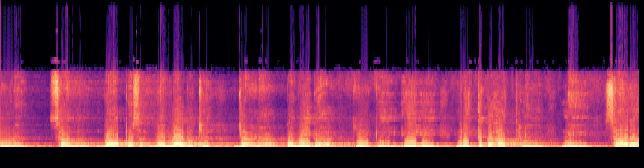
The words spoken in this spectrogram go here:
ਹੁਣ ਸਾਨੂੰ ਵਾਪਸ ਮਹਿਲਾ ਵਿੱਚ ਜਾਣਾ ਪਵੇਗਾ ਕਿਉਂਕਿ ਇਹ ਮ੍ਰਿਤਕ ਹਾਥਣੀ ਨੇ ਸਾਰਾ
